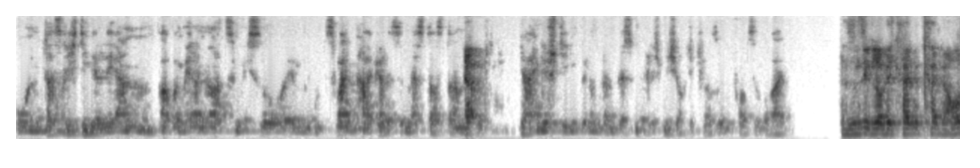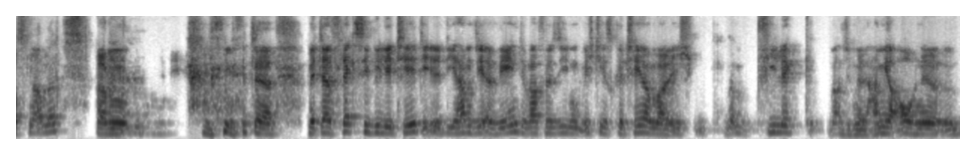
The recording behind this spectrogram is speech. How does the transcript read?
Und das richtige Lernen war bei mir dann immer ziemlich so im, im zweiten Halbjahr des Semesters dann, ja. wo ich eingestiegen bin, um dann bestmöglich mich auf die Klausuren vorzubereiten. Da sind Sie, glaube ich, keine, keine Ausnahme. Ähm, mit, der, mit der Flexibilität, die, die haben Sie erwähnt, die war für Sie ein wichtiges Kriterium, weil ich viele, also wir haben ja auch eine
